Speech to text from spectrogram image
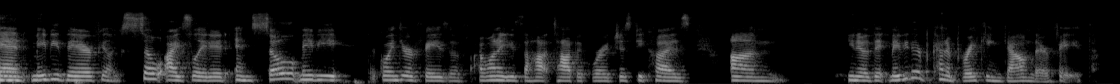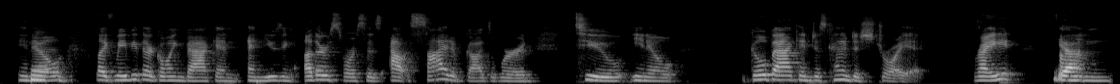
and maybe they're feeling so isolated and so maybe they're going through a phase of i want to use the hot topic word just because um you know that maybe they're kind of breaking down their faith you know yeah. like maybe they're going back and and using other sources outside of god's word to you know go back and just kind of destroy it right yeah. Um,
